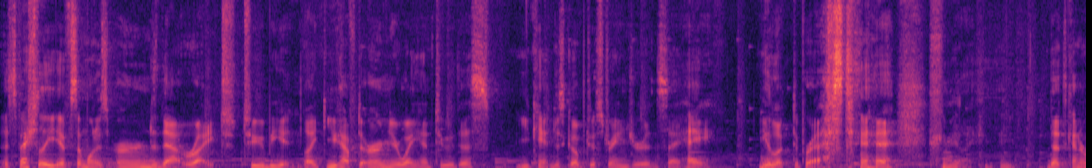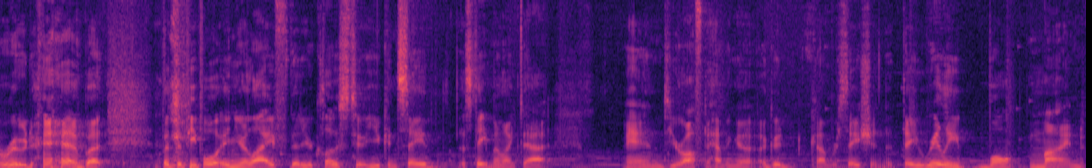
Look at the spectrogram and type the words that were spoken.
especially if someone has earned that right to be like you have to earn your way into this. You can't just go up to a stranger and say, "Hey, you look depressed." Like, that's kind of rude, but but the people in your life that you're close to, you can say a statement like that, and you're off to having a, a good conversation that they really won't mind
